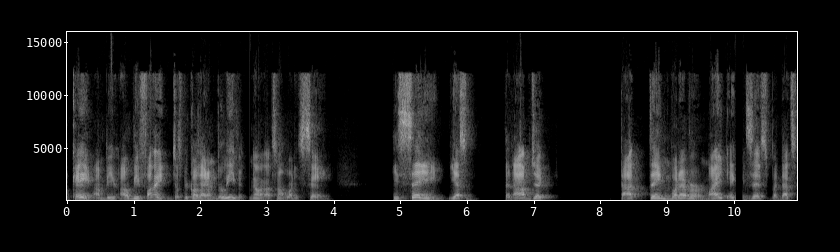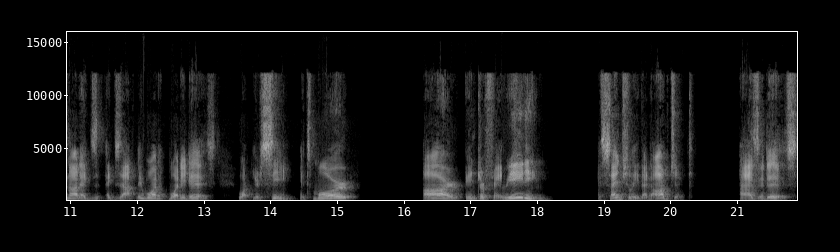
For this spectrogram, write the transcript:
okay, I'm be, I'll be fine just because I don't believe it. No, that's not what he's saying. He's saying, yes, an object that thing, whatever might exist, but that's not ex- exactly what, what it is, what you're seeing. It's more our interface creating essentially that object as it is,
